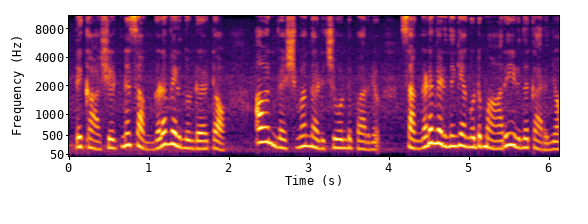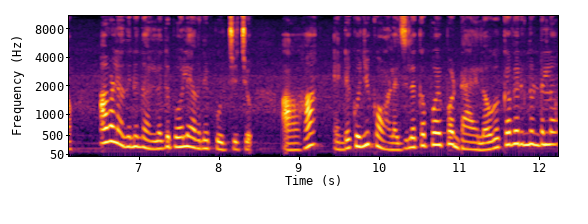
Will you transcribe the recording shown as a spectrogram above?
എന്റെ കാശിട്ടിന് സങ്കടം വരുന്നുണ്ട് കേട്ടോ. അവൻ വിഷമം നടിച്ചുകൊണ്ട് പറഞ്ഞു. സങ്കടം വരുന്നെങ്കിൽ അങ്ങോട്ട് മാറിയിരുന്ന് കരഞ്ഞോ. അവൾ അതിന് നല്ലതുപോലെ അവനെ പുച്ഛിച്ചു. ആഹാ എന്റെ കുഞ്ഞ് കോളേജിലൊക്കെ പോയപ്പോൾ ഡയലോഗൊക്കെ വരുന്നുണ്ടല്ലോ.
